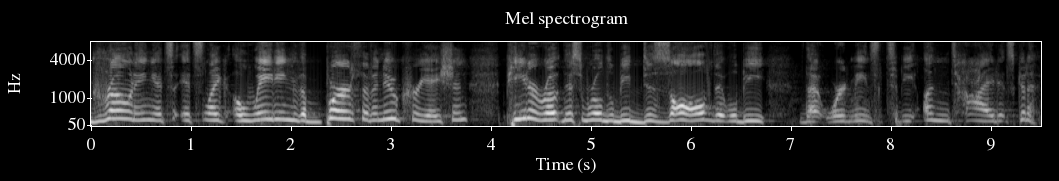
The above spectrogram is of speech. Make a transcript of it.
groaning. It's, it's like awaiting the birth of a new creation. Peter wrote, This world will be dissolved. It will be, that word means to be untied. It's going to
